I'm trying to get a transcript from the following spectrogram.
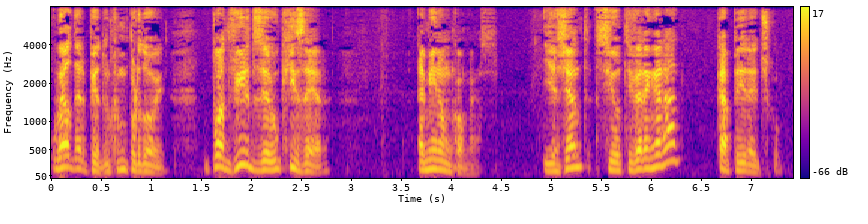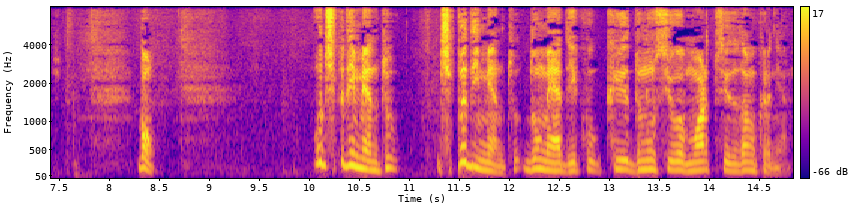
o Helder Pedro, que me perdoe, pode vir dizer o que quiser, a mim não me convence. E a gente, se eu estiver enganado, cá pedirei desculpa. O despedimento, despedimento do médico que denunciou a morte do cidadão ucraniano.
